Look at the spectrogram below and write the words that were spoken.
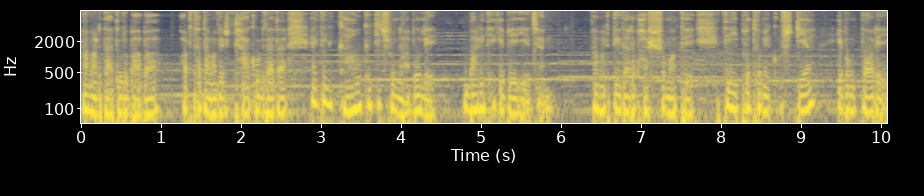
আমার দাদুর বাবা, অর্থাৎ আমাদের ঠাকুর দাদা একদিন কাউকে কিছু না বলে বাড়ি থেকে বেরিয়ে যান। আমার দিদার ভাষ্য মতে তিনি প্রথমে কুষ্টিয়া এবং পরে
